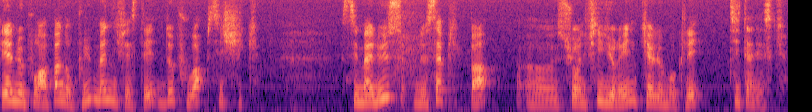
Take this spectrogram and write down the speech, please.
et elle ne pourra pas non plus manifester de pouvoir psychique. Ces malus ne s'appliquent pas euh, sur une figurine qui a le mot-clé titanesque.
